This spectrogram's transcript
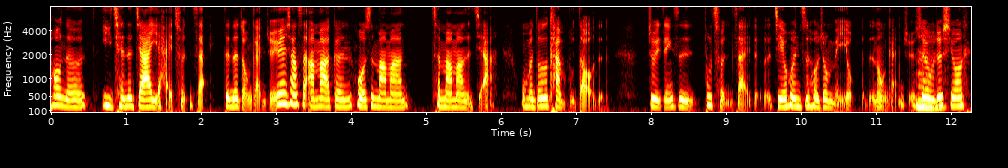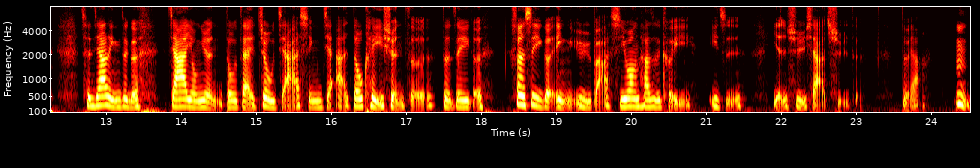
后呢，以前的家也还存在的那种感觉，因为像是阿妈跟或者是妈妈陈妈妈的家，我们都是看不到的，就已经是不存在的了。结婚之后就没有了的那种感觉，所以我就希望陈嘉玲这个 家永远都在，旧家新家都可以选择的这一个。算是一个隐喻吧，希望它是可以一直延续下去的。对啊，嗯，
